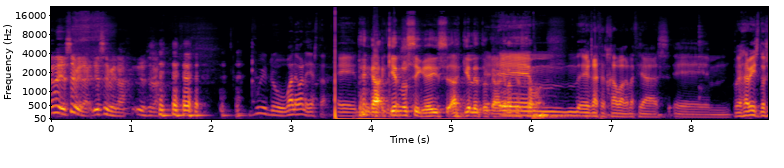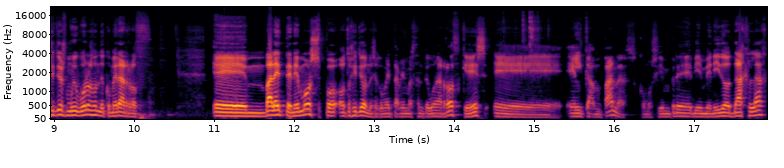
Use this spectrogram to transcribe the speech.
No, no, ya se verá, ya se verá. ya se verá. Bueno, vale, vale, ya está. Eh, Venga, ¿quién nos seguís? ¿A quién le toca? Gracias, Eh, Java. eh, gracias, Java, gracias. Eh, pues ya sabéis, dos sitios muy buenos donde comer arroz. Eh, vale, tenemos otro sitio donde se come también bastante buen arroz, que es eh, el Campanas. Como siempre, bienvenido, Daglag,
